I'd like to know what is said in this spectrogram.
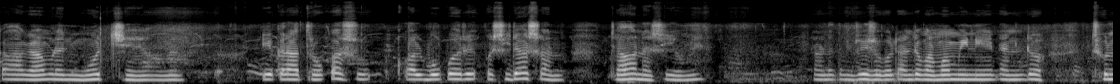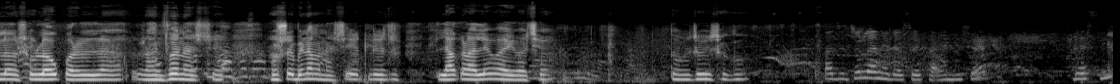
કા ગામડાની મોજ છે, અમે એક રાત રોકાશું, કાલ બપોરે પછી જાશું જવાના છીએ અમે. અને તમે જોઈ શકો અને જો મારા મમ્મીની અને ચૂલા ચૂલા ઉપર રાંધવાના છે, રસોઈ બનાવવાના છે, એટલે લાકડા લેવા આવ્યા છે. તમે જોઈ શકો. આજે ચૂલાની રસોઈ ખાવાની છે. દેશી.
